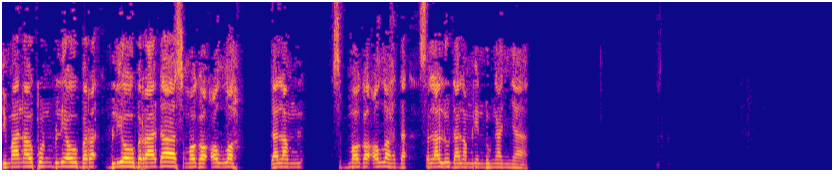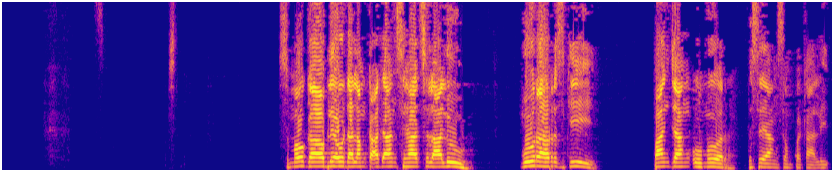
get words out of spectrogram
di mana pun beliau ber, beliau berada semoga Allah dalam semoga Allah da, selalu dalam lindungannya Semoga beliau dalam keadaan sehat selalu murah rezeki, panjang umur, berseang sempekali.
